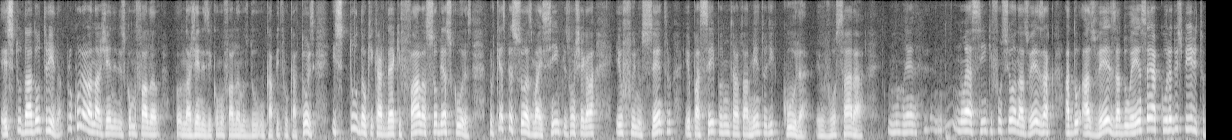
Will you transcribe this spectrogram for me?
estudar a doutrina. Procura lá na Gênesis, como fala, na Gênese, como falamos do capítulo 14, estuda o que Kardec fala sobre as curas. Porque as pessoas mais simples vão chegar lá, eu fui no centro, eu passei por um tratamento de cura, eu vou sarar. Não é, não é assim que funciona. Às vezes a, a do, às vezes a doença é a cura do espírito.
